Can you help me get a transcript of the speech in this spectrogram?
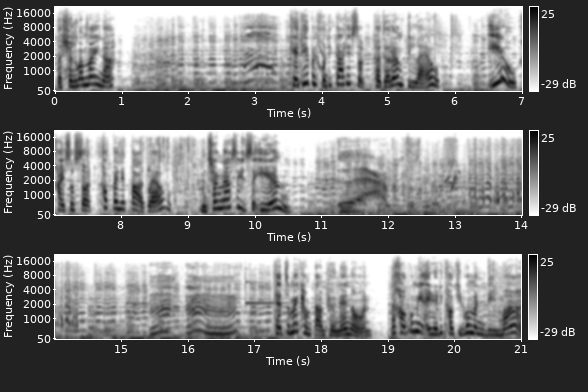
แต่ฉันว่าไม่นะ เคที่เป็นคนที่กล้าที่สุด เธอจะเริ่มกินแล้ว อิ่วไข่สดๆ เข้าไปในปากแล้ว มันช่างน่าสะอิดสะเอียนเท็ดจะไม่ทำตามเธอแน่นอน และเขาก็มีไอเดียที่เขาคิดว่ามันดีมาก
